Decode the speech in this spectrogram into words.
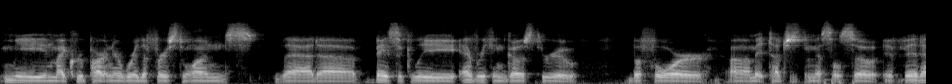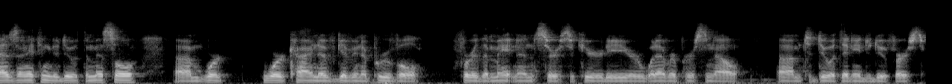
me and my crew partner were the first ones that uh, basically everything goes through before um, it touches the missile. So if it has anything to do with the missile, um, we're we're kind of giving approval for the maintenance or security or whatever personnel um, to do what they need to do first.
